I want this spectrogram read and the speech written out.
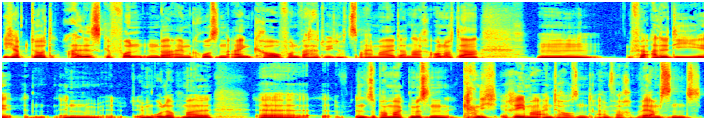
Ich habe dort alles gefunden bei einem großen Einkauf und war natürlich noch zweimal danach auch noch da. Mm, für alle, die in, im Urlaub mal äh, in den Supermarkt müssen, kann ich Rema 1000 einfach wärmstens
